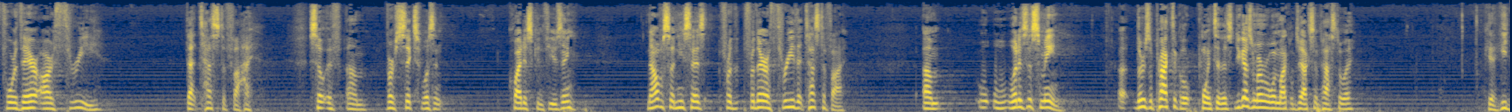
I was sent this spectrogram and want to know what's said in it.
For there are three that testify. So if um, verse 6 wasn't quite as confusing, now all of a sudden he says, For, for there are three that testify. Um, w- what does this mean? Uh, there's a practical point to this. Do you guys remember when Michael Jackson passed away? Okay, he,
